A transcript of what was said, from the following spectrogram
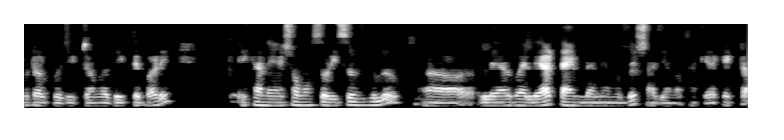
টোটাল প্রজেক্ট আমরা দেখতে পারি। এখানে সমস্ত রিসোর্সগুলো লেয়ার বাই লেয়ার টাইম লাইনের মধ্যে সাজানো থাকে। এক একটা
